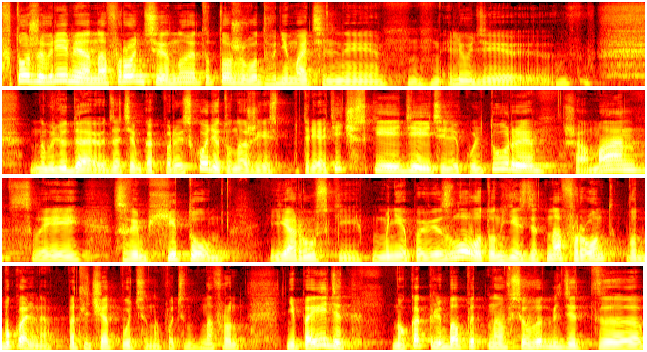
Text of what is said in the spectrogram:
в то же время на фронте, ну, это тоже вот внимательные люди наблюдают за тем, как происходит. У нас же есть патриотические деятели культуры, шаман своей, своим хитом «Я русский, мне повезло». Вот он ездит на фронт, вот буквально, в отличие от Путина. Путин на фронт не поедет, но как любопытно все выглядит э,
